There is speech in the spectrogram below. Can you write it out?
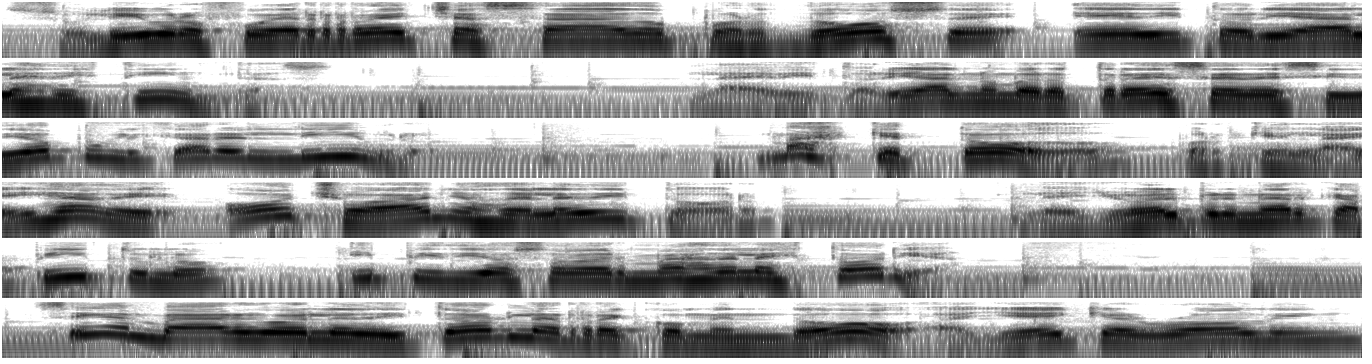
su libro fue rechazado por 12 editoriales distintas. La editorial número 13 decidió publicar el libro, más que todo porque la hija de 8 años del editor leyó el primer capítulo y pidió saber más de la historia. Sin embargo, el editor le recomendó a J.K. Rowling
